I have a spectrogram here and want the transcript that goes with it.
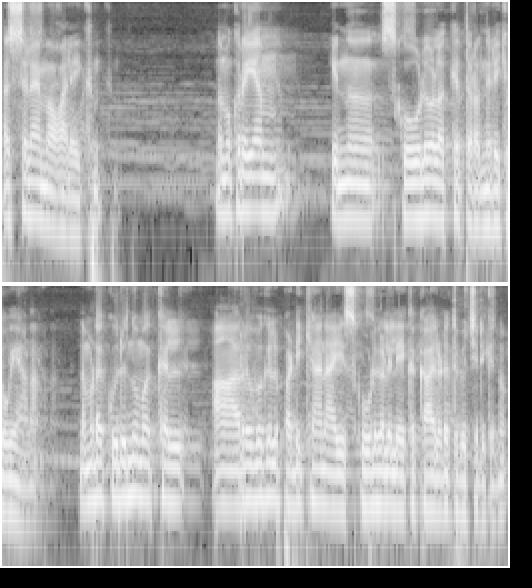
അസ്സലാമു അലൈക്കും. നമുക്കറിയാം ഇന്ന് സ്കൂളുകളൊക്കെ തുറന്നിരിക്കുകയാണ്. നമ്മുടെ കുരുന്നുമക്കൾ ആ അറിവുകൾ പഠിക്കാനായി സ്കൂളുകളിലേക്ക് കാലെടുത്ത് വെച്ചിരിക്കുന്നു.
